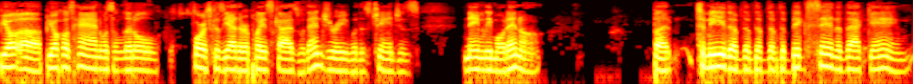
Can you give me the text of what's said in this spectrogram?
Pio, uh, Piojo's hand was a little forced because he had to replace guys with injury with his changes, namely Moreno. But to me, the the, the, the big sin of that game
